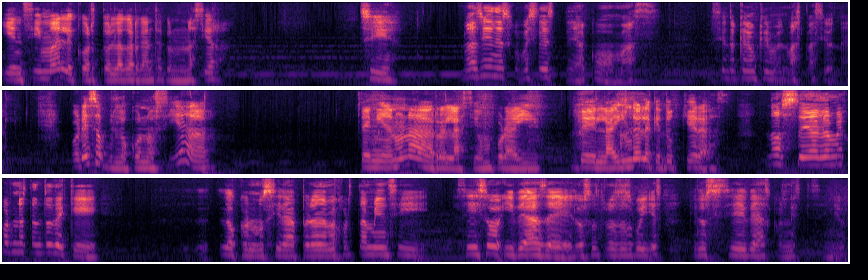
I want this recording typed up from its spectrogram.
y encima le cortó la garganta con una sierra. Sí. Más bien es, es, es ya como más. Siento que era un crimen más pasional. Por eso pues, lo conocía. Tenían una relación por ahí de la índole que tú quieras. No sé, a lo mejor no es tanto de que lo conociera, pero a lo mejor también sí se hizo ideas de los otros dos güeyes, que no se hizo ideas con este señor.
